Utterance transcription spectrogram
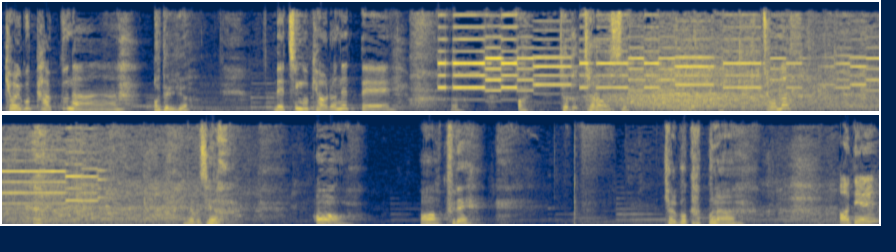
결국 갔구나. 어딜요? 내 친구 결혼했대. 어 저도 전화 왔어 전화 여보세요? 어, 어, 그래. 결국 갔구나. 어딜?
